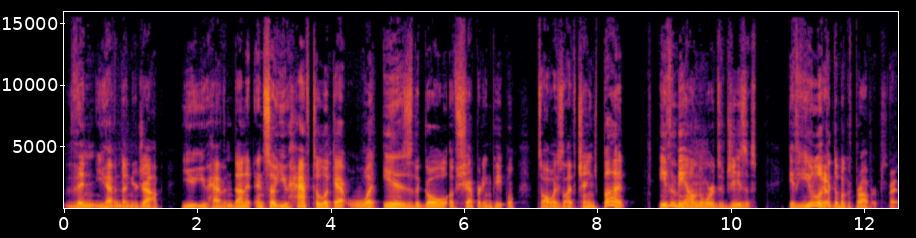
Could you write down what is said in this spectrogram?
then you haven't done your job. You you haven't done it. And so you have to look at what is the goal of shepherding people. It's always life change. But even beyond the words of Jesus, if you look Yep. at the book of Proverbs, Right.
